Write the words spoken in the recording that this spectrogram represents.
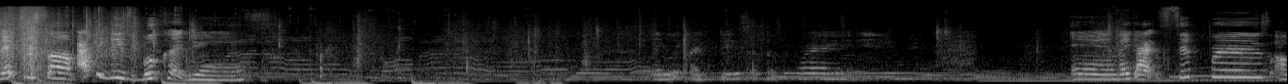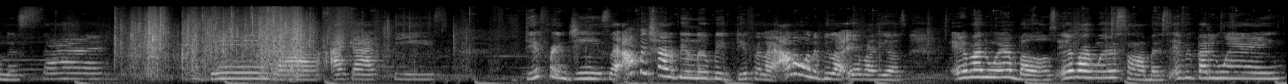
Next is some, I think these bootcut jeans. They look like this. And they got zippers on the side. Then y'all, I got these different jeans. Like I've been trying to be a little bit different. Like I don't want to be like everybody else. Everybody wearing bows. Everybody wearing sambas. Everybody wearing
